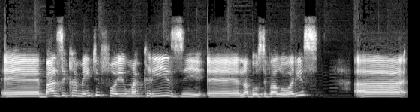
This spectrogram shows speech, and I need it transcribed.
É, basicamente foi uma crise é, na Bolsa de Valores, Uh,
